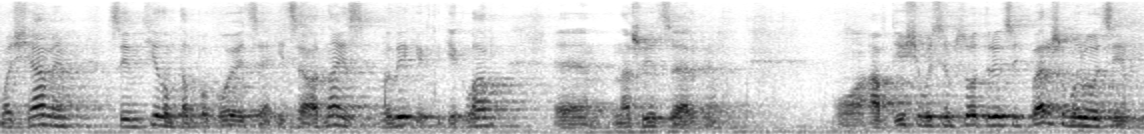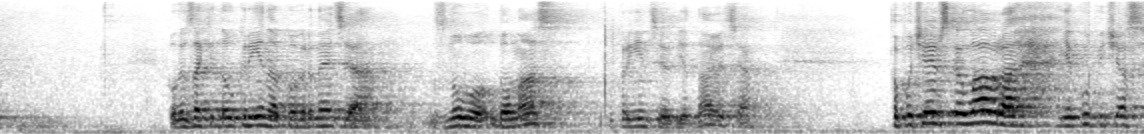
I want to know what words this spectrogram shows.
мощами, своїм тілом там покоїться. І це одна із великих таких лав е, нашої церкви. О, а в 1831 році, коли Західна Україна повернеться знову до нас, українці об'єднаються, то Почаївська лавра, яку під час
